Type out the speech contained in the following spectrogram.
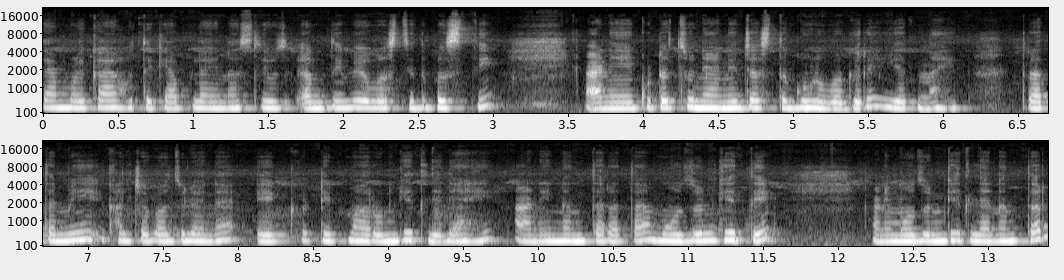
त्यामुळे काय होतं की आपल्या आहे ना स्लीव्ज अगदी व्यवस्थित बसती आणि कुठं चुन्याने जास्त घोळ वगैरे येत नाहीत. तर आता मी खालच्या बाजूला ना एक टीप मारून घेतलेली आहे आणि नंतर आता मोजून घेते. आणि मोजून घेतल्यानंतर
